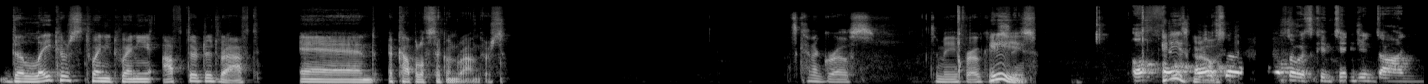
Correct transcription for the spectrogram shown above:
the Lakers 2020 after the draft, and a couple of second rounders. It's kind of gross to me for OKC. It is. Oh, It is gross. also, also, it's contingent on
